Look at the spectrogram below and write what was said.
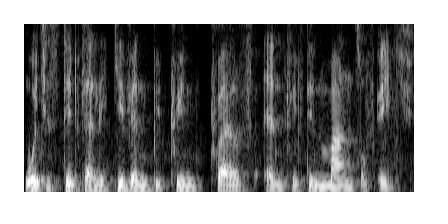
which is typically given between 12 and 15 months of age.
